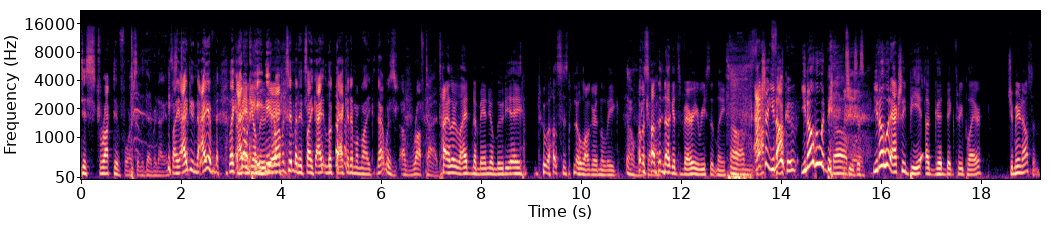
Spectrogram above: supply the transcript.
destructive force in the Denver Nuggets. Like I do, I have like I don't Emmanuel hate Nate Robinson, but it's like I look back at him, I'm like that was a rough time. Tyler Lydon, Emmanuel Mudiay. Who else is no longer in the league? Oh, my that was on the Nuggets very recently. Um, actually, you know, Faku? you know who would be Oh, Jesus. You know who would actually be a good big three player? Jameer Nelson.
